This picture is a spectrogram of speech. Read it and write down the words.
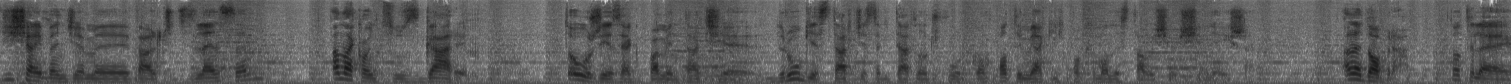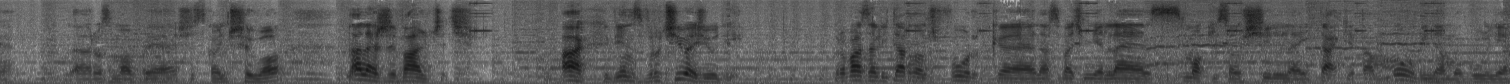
dzisiaj będziemy walczyć z Lensem, a na końcu z Garym. To już jest, jak pamiętacie, drugie starcie z elitarną czwórką, po tym jak ich Pokémony stały się silniejsze. Ale dobra, to tyle na rozmowy się skończyło. Należy walczyć. Ach, więc wróciłeś, Judy. Prowadzę elitarną czwórkę, nazywać mnie Lens, smoki są silne i takie tam mówi nam ogólnie,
